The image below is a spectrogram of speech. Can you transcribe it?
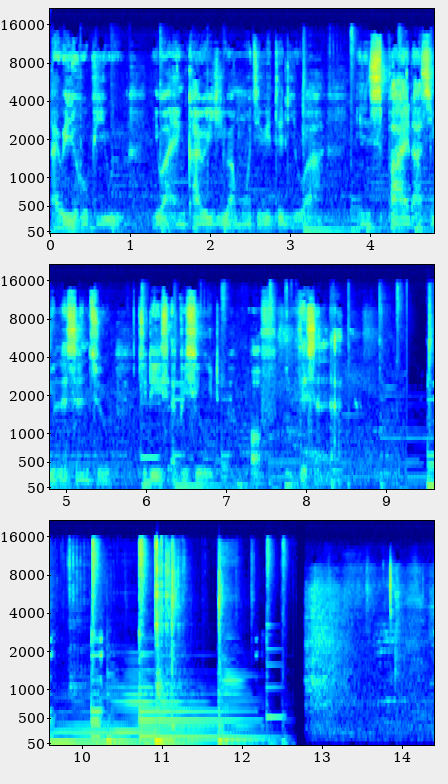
I really hope you you are encouraged, you are motivated, you are inspired as you listen to today's episode of this and that.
